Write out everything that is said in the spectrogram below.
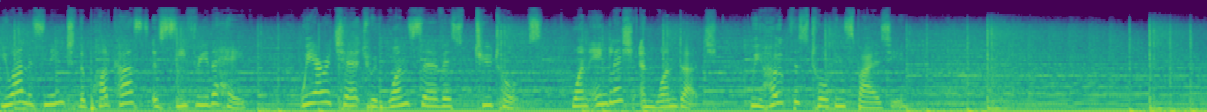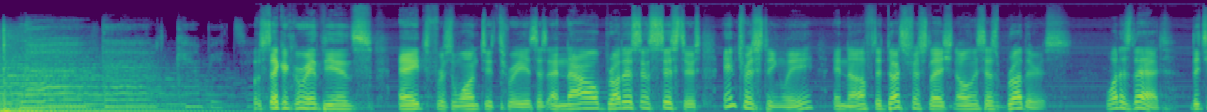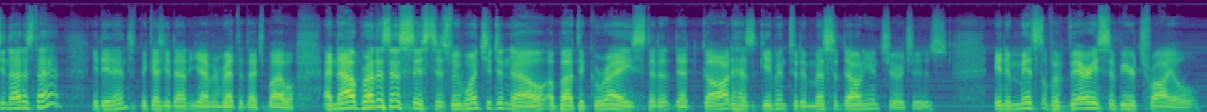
You are listening to the podcast of C3 The Hague. We are a church with one service, two talks, one English and one Dutch. We hope this talk inspires you. Second Corinthians 8, verse 1 to 3. It says, And now, brothers and sisters, interestingly enough, the Dutch translation only says brothers. What is that? Did you notice that? You didn't because you, don't, you haven't read the Dutch Bible. And now, brothers and sisters, we want you to know about the grace that, that God has given to the Macedonian churches in the midst of a very severe trial.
